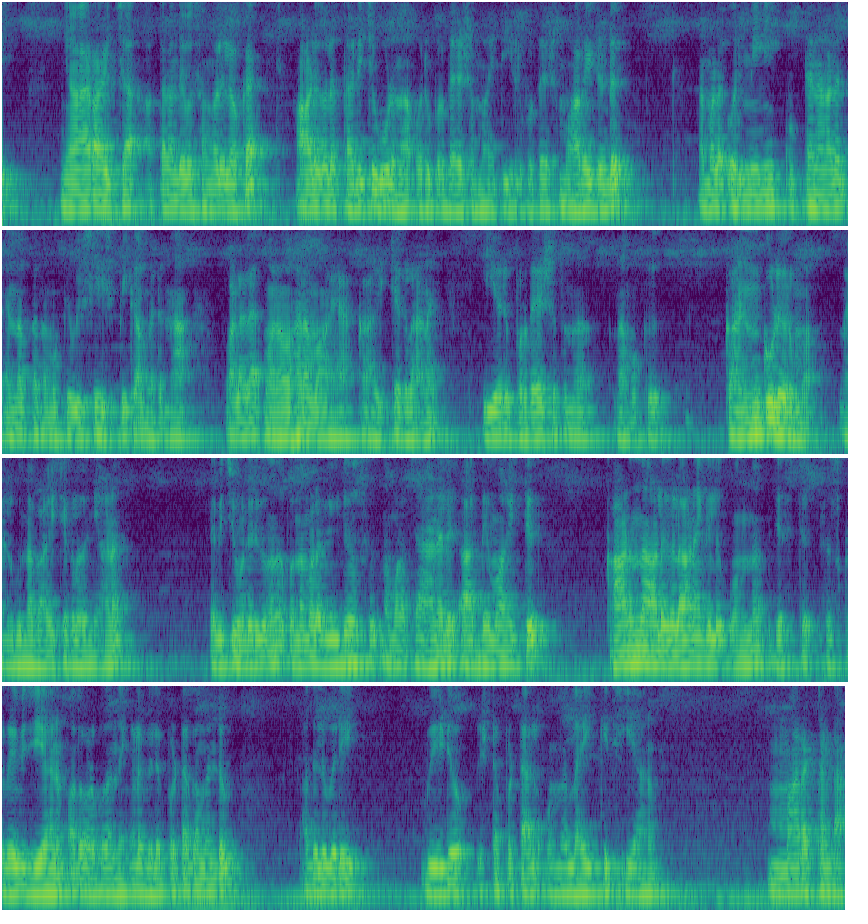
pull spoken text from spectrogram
ഞായറാഴ്ച അത്തരം ദിവസങ്ങളിലൊക്കെ ആളുകളെ തടിച്ചു കൂടുന്ന ഒരു പ്രദേശമായിട്ട് ഈ ഒരു പ്രദേശം മാറിയിട്ടുണ്ട്. നമ്മൾ ഒരു മിനി കുട്ടനാടൻ എന്നൊക്കെ നമുക്ക് വിശേഷിപ്പിക്കാൻ പറ്റുന്ന വളരെ മനോഹരമായ കാഴ്ചകളാണ് ഈ ഒരു പ്രദേശത്ത് നിന്ന് നമുക്ക് കൺകുളിർമ നൽകുന്ന കാഴ്ചകൾ തന്നെയാണ് ലഭിച്ചുകൊണ്ടിരിക്കുന്നത്. അപ്പം നമ്മളെ വീഡിയോസ് നമ്മളെ ചാനൽ ആദ്യമായിട്ട് കാണുന്ന ആളുകളാണെങ്കിൽ ഒന്ന് ജസ്റ്റ് സബ്സ്ക്രൈബ് ചെയ്യാനും അതോടൊപ്പം തന്നെ നിങ്ങളുടെ വിലപ്പെട്ട കമന്റും അതിലുപരി വീഡിയോ ഇഷ്ടപ്പെട്ടാൽ ഒന്ന് ലൈക്ക് ചെയ്യാനും മറക്കണ്ട.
